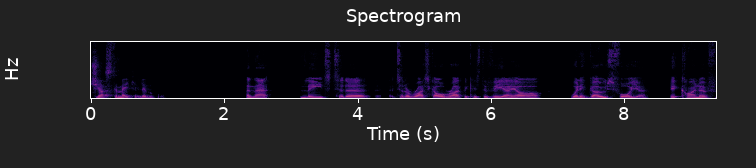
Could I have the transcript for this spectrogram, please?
just to make it livable? And that leads to the to the Rice goal, right? Because the VAR, when it goes for you, it kind of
